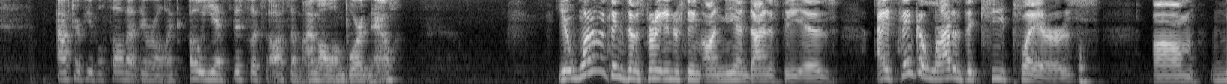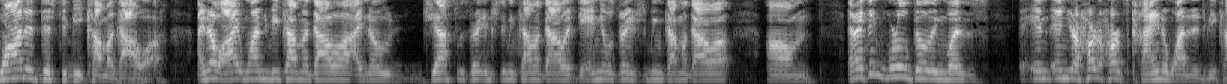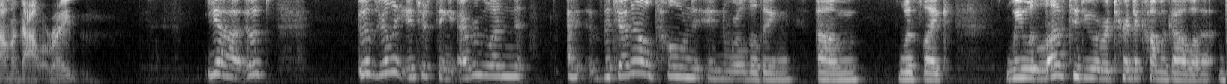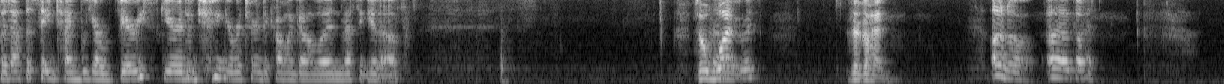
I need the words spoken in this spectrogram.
after people saw that, they were all like, "Oh yes, this looks awesome! I'm all on board now." Yeah, one of the things that was very interesting on Neon Dynasty is I think a lot of the key players um, wanted this to be Kamigawa. I know I wanted to be Kamigawa. I know Jess was very interested in Kamigawa. Daniel was very interested in Kamigawa. Um, and I think world building was, and, and your heart of hearts kind of wanted it to be Kamigawa, right? Yeah, it was, it was really interesting. Everyone, I, the general tone in world building um, was like, we would love to do a return to Kamigawa, but at the same time, we are very scared of doing a return to Kamigawa and messing it up. So, so what? Was, so go ahead. Oh no, uh, go ahead.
